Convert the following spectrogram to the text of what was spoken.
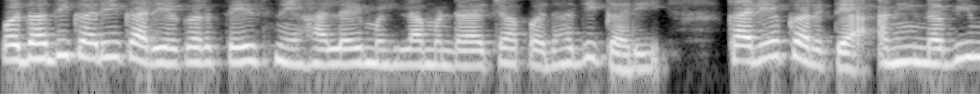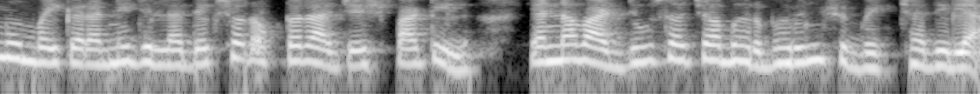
पदाधिकारी कार्यकर्ते स्नेहालय महिला मंडळाच्या पदाधिकारी कार्यकर्त्या आणि नवी मुंबईकरांनी जिल्हाध्यक्ष डॉक्टर राजेश पाटील यांना वाढदिवसाच्या भरभरून शुभेच्छा दिल्या.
